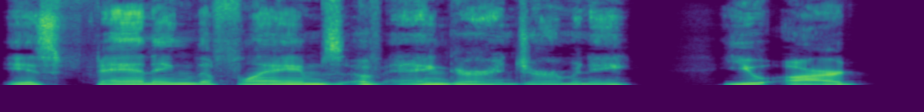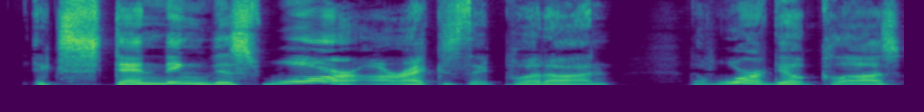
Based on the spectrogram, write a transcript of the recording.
is fanning the flames of anger in Germany you are extending this war, all right? Because they put on the war guilt clause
